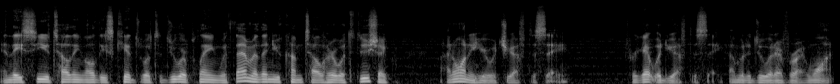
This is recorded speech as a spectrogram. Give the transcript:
And they see you telling all these kids what to do or playing with them, and then you come tell her what to do. She's like, I don't want to hear what you have to say. Forget what you have to say. I'm going to do whatever I want.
